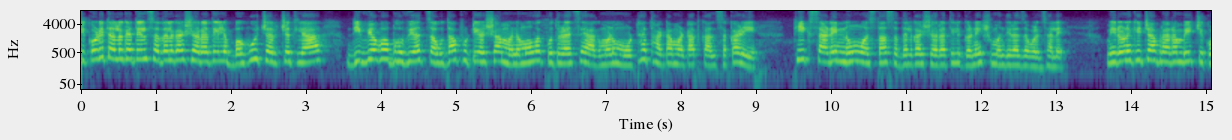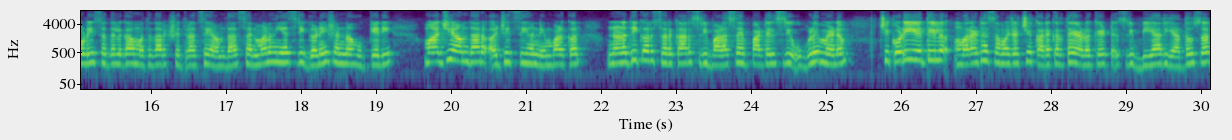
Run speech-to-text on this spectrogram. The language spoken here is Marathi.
चिकोडी तालुक्यातील सदलगा शहरातील बहुचर्चेतल्या दिव्य व भव्य चौदा फुटी अशा मनमोहक पुतळ्याचे आगमन मोठ्या थाटामाटात काल सकाळी ठीक साडे नऊ वाजता सदलगा शहरातील गणेश मंदिराजवळ झाले. मिरवणुकीच्या प्रारंभी चिकोडी सदलगा मतदार क्षेत्राचे आमदार सन्माननीय श्री गणेश अण्णा हुक्केरी माजी आमदार अजितसिंह निंबाळकर नणदीकर सरकार श्री बाळासाहेब पाटील श्री उगळे मॅडम चिकोडी येथील मराठा समाजाचे कार्यकर्ते advocate Shri B R Yadav sir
